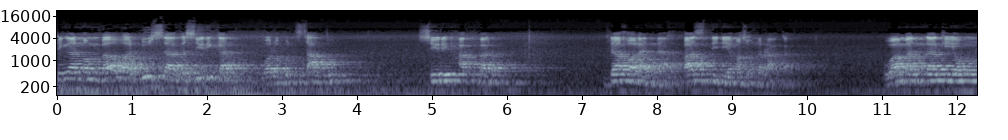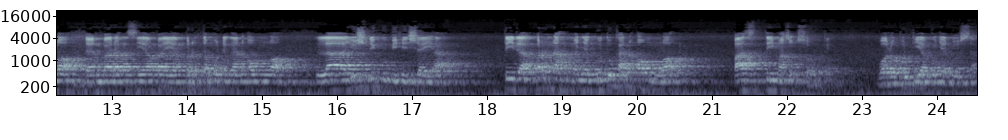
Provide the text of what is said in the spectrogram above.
dengan membawa dosa kesyirikan walaupun satu syirik akbar dakhalanna pasti dia masuk neraka. Wa man Allah dan barang siapa yang bertemu dengan Allah la yusyriku bihi syai'a. Tidak pernah menyekutukan Allah pasti masuk surga. Walaupun dia punya dosa.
